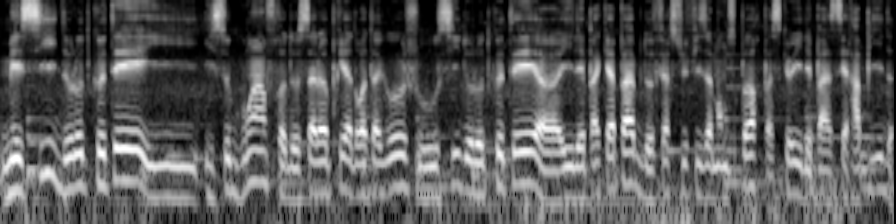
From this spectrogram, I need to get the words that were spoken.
Mais si de l'autre côté, il, se goinfre de saloperies à droite à gauche, ou si de l'autre côté, euh, il n'est pas capable de faire suffisamment de sport parce qu'il n'est pas assez rapide,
